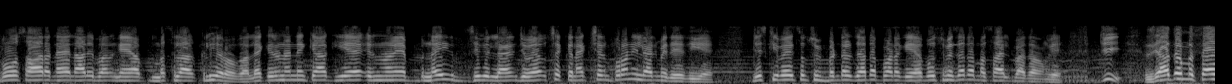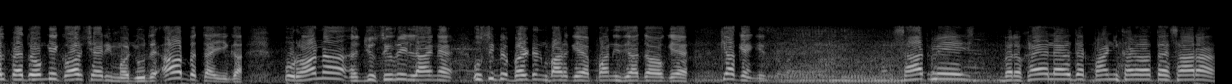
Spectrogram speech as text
वो सारा नए नाले बन गए अब मसला क्लियर होगा। लेकिन उन्होंने क्या किया है? इन्होंने नई सिविल लाइन जो है उससे कनेक्शन पुरानी लाइन में दे दी है जिसकी वजह से उसमें बंडल ज़्यादा पड़ गया है वो उसमें ज़्यादा मसाइल पैदा होंगे। जी ज़्यादा मसाइल पैदा होंगे एक और शहरी मौजूद है। आप बताइएगा पुराना जो सीवरेज लाइन है उसी पे बर्डन बढ़ गया पानी ज़्यादा हो गया क्या कहेंगे साथ में बरखैल है उधर पानी खड़ा होता है सारा।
